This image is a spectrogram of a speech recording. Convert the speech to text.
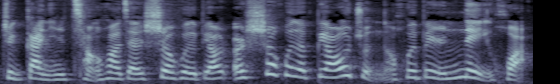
这个概念是强化在社会的标，而社会的标准呢会被人内化，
